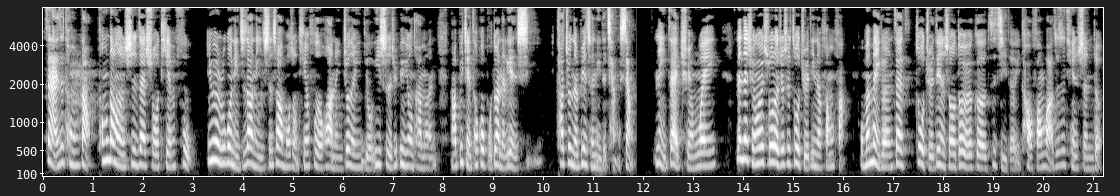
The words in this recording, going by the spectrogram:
再来是通道，通道呢是在说天赋，因为如果你知道你身上某种天赋的话呢，你就能有意识的去运用它们，然后并且透过不断的练习。它就能变成你的强项。内在权威，内在权威说的就是做决定的方法。我们每个人在做决定的时候，都有一个自己的一套方法，这是天生的。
